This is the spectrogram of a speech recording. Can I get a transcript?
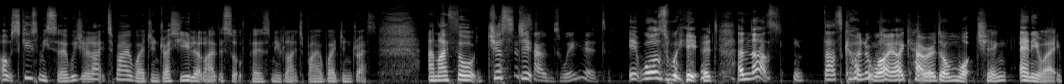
Oh, excuse me, sir, would you like to buy a wedding dress? You look like the sort of person who'd like to buy a wedding dress. And I thought, just do, sounds weird. it was weird and that's that's kind of why I carried on watching anyway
